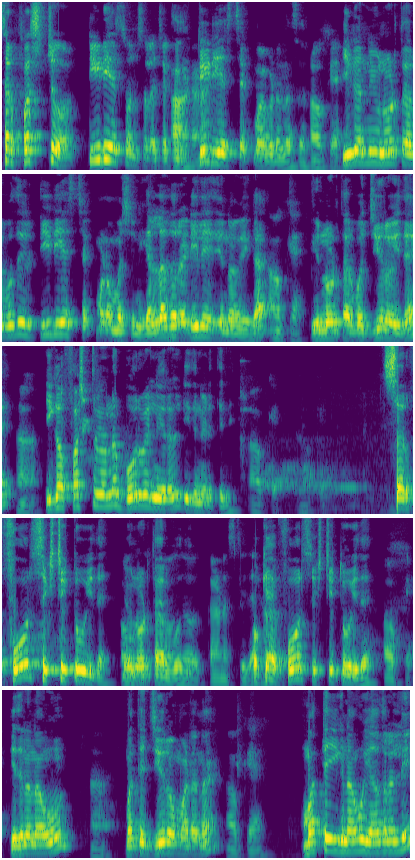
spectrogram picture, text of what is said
Sir first T D S ಒಂದ್ಸಲ check T D S check ಮಾಡ್ಬಿಡೋಣ ಸರ್ ಓಕೆ ಈಗ ನೀವು ನೋಡ್ತಾ ಇರ್ಬೋದು ಟಿ ಡಿ ಎಸ್ ಚೆಕ್ ಮಾಡೋ ಮಷಿನ್ ಎಲ್ಲದೂ ರೆಡಿಲೇ ಇದೀವಿ ನಾವೀಗ. ಓಕೆ ಈಗ ನೋಡ್ತಾ ಇರ್ಬೋದು ಜೀರೋ ಇದೆ. ಈಗ ಫಸ್ಟ್ ನಾನು ಬೋರ್ವೆಲ್ ನೀರಲ್ಲಿ ಇದನ್ನ ಇಡ್ತೀನಿ. Okay okay sir four sixty two ಇದೆ. ನೀವು ನೋಡ್ತಾ ಇರ್ಬೋದು. ಕಾಣಿಸ್ತಿದೆ. ಓಕೆ ಫೋರ್ ಸಿಕ್ಸ್ಟಿ ಟೂ ಇದೆ. ಓಕೆ ಇದನ್ನ ನಾವು ಮತ್ತೆ ಜೀರೋ ಮಾಡೋಣ. ಓಕೆ ಮತ್ತೆ ಈಗ ನಾವು ಯಾವ್ದ್ರಲ್ಲಿ?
